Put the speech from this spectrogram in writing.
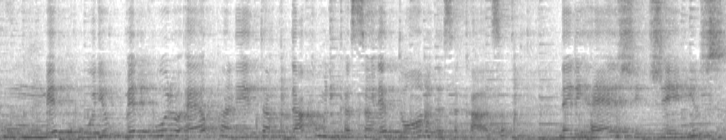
com Mercúrio. Mercúrio é o planeta da comunicação, ele é dono dessa casa, né? ele rege gêmeos.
